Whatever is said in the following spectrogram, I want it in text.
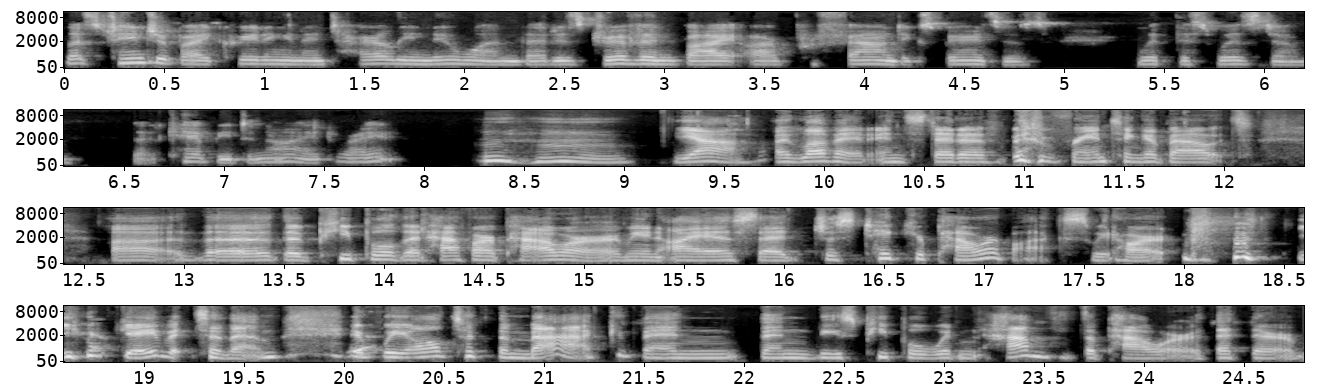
let's change it by creating an entirely new one that is driven by our profound experiences with this wisdom that can't be denied right hmm Yeah, I love it. Instead of ranting about uh, the the people that have our power, I mean, Aya said, "Just take your power back, sweetheart. you yeah. gave it to them. Yeah. If we all took them back, then then these people wouldn't have the power that they're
